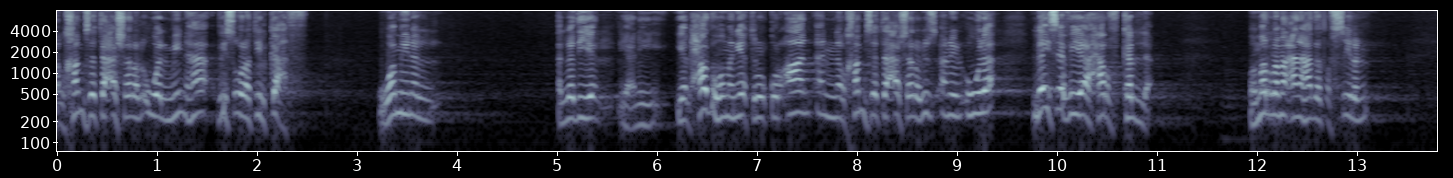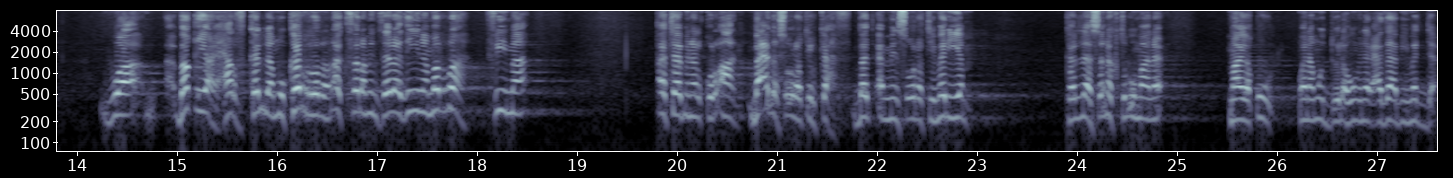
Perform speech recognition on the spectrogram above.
الخمسة عشر الأول منها في سورة الكهف. ومن الذي يعني يلحظه من يتلو القرآن أن الخمسة عشر جزءا الأولى ليس فيها حرف كلا. ومر معنا هذا تفصيلا وبقي حرف كلا مكررا أكثر من ثلاثين مرة فيما أتى من القرآن بعد سورة الكهف بدءا من سورة مريم. كلا سنكتب ما ما يقول ونمد له من العذاب مدا.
